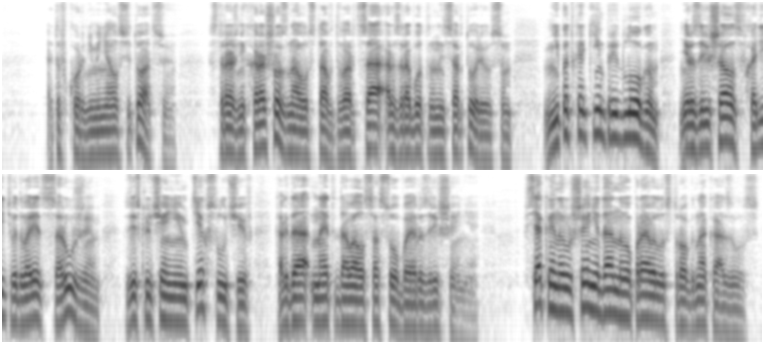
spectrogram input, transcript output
Это в корне меняло ситуацию. Стражник хорошо знал устав дворца, разработанный Сарториусом. Ни под каким предлогом не разрешалось входить во дворец с оружием, за исключением тех случаев, когда на это давалось особое разрешение. Всякое нарушение данного правила строго наказывалось.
